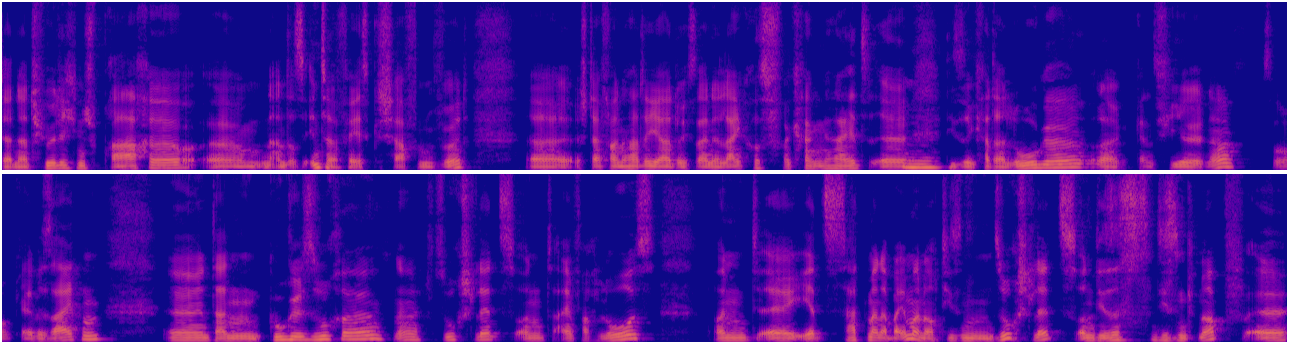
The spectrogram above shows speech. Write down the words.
der natürlichen Sprache äh, ein anderes Interface geschaffen wird. Äh, Stefan hatte ja durch seine Lycos-Vergangenheit äh, mhm. diese Kataloge oder ganz viel, ne, so gelbe Seiten, äh, dann Google-Suche, ne, Suchschlitz und einfach los. Und äh, jetzt hat man aber immer noch diesen Suchschlitz und dieses, diesen Knopf äh,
